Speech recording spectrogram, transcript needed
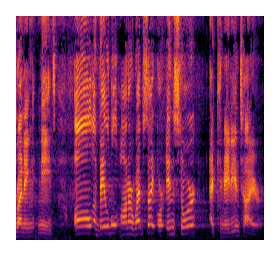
running needs. All available on our website or in store at Canadian Tire.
